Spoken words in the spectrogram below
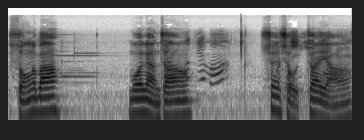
怂了吧？摸两张，顺手拽羊，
